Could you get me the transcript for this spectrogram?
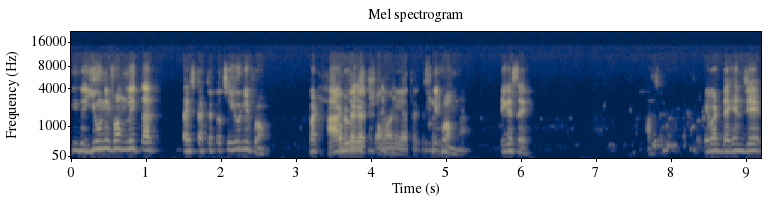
কিন্তু ইউনিফর্মলি তার তার স্ট্রাকচারটা হচ্ছে ইউনিফর্ম বাট হার্ডউড সমান ইয়া থাকে ইউনিফর্ম না। ঠিক আছে? আচ্ছা এবার দেখেন যে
